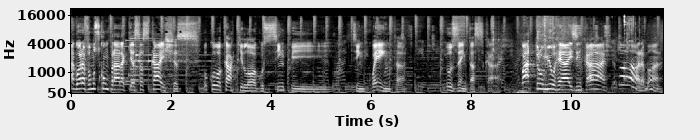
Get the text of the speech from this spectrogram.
Agora vamos comprar aqui essas caixas. Vou colocar aqui logo 5,50. 200 caixas. 4 mil reais em caixa. Bora, bora.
